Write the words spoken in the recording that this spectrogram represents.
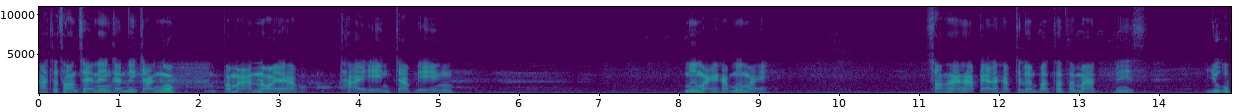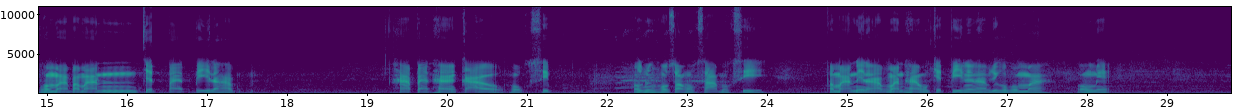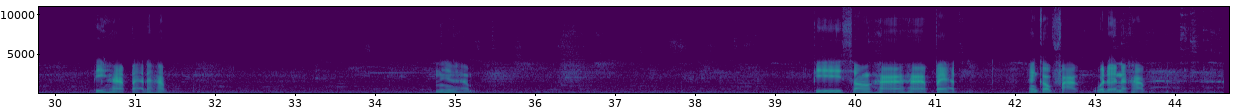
อาจจะท้อนแสนหนึ่งกันเนื่องจากงบประมาณน้อยนะครับ ถ่ายเองจับเอง มือใหม่ครับมือใหม่สองห้าห้าแปดนะครับ เจริญพรสัตมาศนี่อยู่กับผมมาประมาณเจ็ดแปดปีแล้วครับห้าแปดห้าเก้าหกสิบ หกหนึ่งหกสองหกสามหกสี่ประมาณนี้นะครับ ประมาณห้าหกเจ็ดปีเนี่ยนะครับ อยู่กับผมมาองค์นี้ ปีห้าแปดนะครับ นี่นะครับ ปีสองห้าห้าแปดงั้นก็ฝากไว้ด้วยนะครับ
